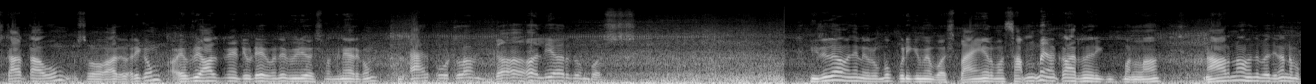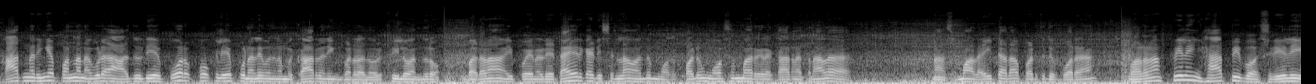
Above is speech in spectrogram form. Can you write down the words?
ஸ்டார்ட் ஆகும். ஸோ அது வரைக்கும் எவ்ரி ஆல்டர்னேட்டிவ் டே வந்து வீடியோஸ் வந்துனே இருக்கும். ஏர்போர்ட்லாம் காலியாக இருக்கும் பஸ் இதுதான் வந்து எனக்கு ரொம்ப பிடிக்குமே பஸ் பயங்கரமாக செம்மையாக கார்னரிங் பண்ணலாம். நார்மலாக வந்து பார்த்திங்கன்னா நம்ம கார்னரிங்கே பண்ணலன்னா கூட அதுடைய போகிற போக்கிலேயே போனாலே வந்து நம்ம கார்னரிங் பண்ணுற அந்த ஒரு ஃபீல் வந்துடும் பட் ஆனால் இப்போ என்னுடைய டயர் கண்டிஷன்லாம் வந்து மொ படும் மோசமாக இருக்கிற காரணத்தினால நான் சும்மா லைட்டாக தான் படுத்துட்டு போகிறேன் பட் ஆனால் ஃபீலிங் ஹாப்பி பாஸ் ரியலி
